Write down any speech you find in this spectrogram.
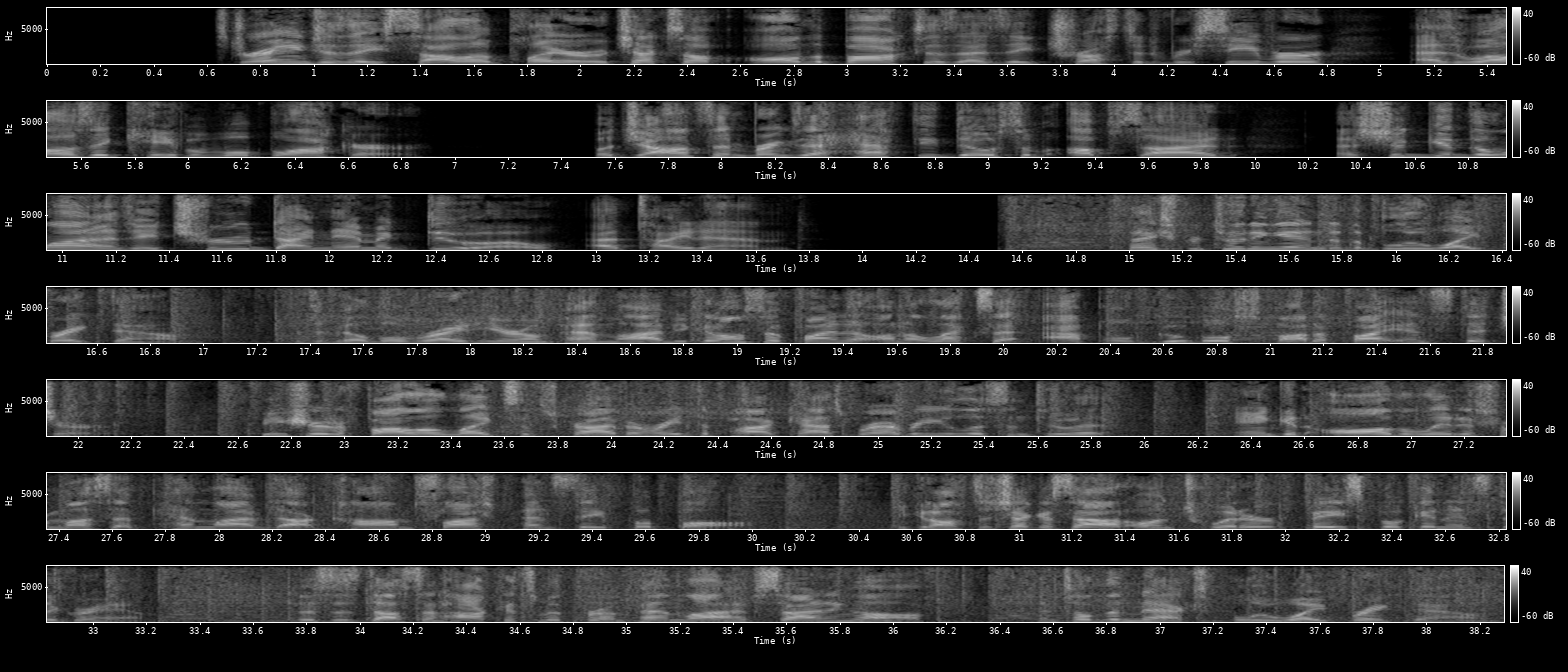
Strange is a solid player who checks off all the boxes as a trusted receiver as well as a capable blocker. But Johnson brings a hefty dose of upside that should give the Lions a true dynamic duo at tight end. Thanks for tuning in to the Blue White Breakdown. It's available right here on Penn Live. You can also find it on Alexa, Apple, Google, Spotify, and Stitcher. Be sure to follow, like, subscribe, and rate the podcast wherever you listen to it, and get all the latest from us at PennLive.com slash Penn State Football. You can also check us out on Twitter, Facebook, and Instagram. This is Dustin Hockensmith from Penn Live signing off until the next Blue White Breakdown.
